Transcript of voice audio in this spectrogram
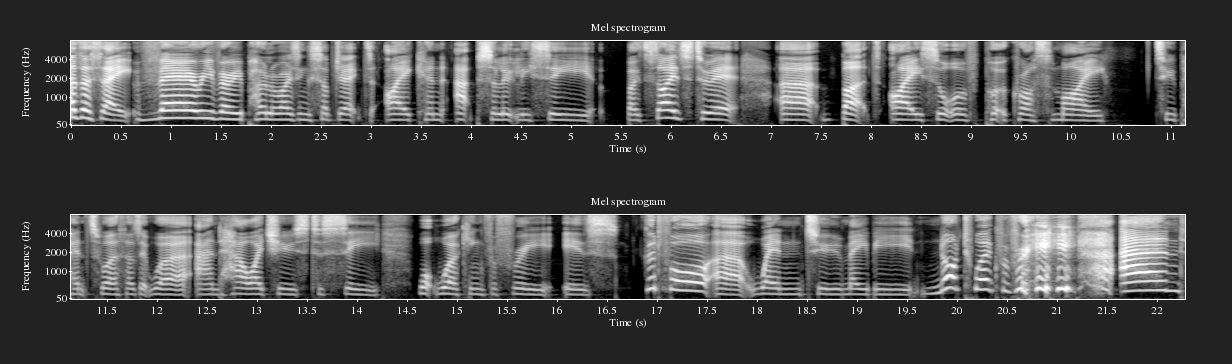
As I say, very, very polarizing subject. I can absolutely see both sides to it, uh, but I sort of put across my two pence worth, as it were, and how I choose to see what working for free is good for, uh, when to maybe not work for free, and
